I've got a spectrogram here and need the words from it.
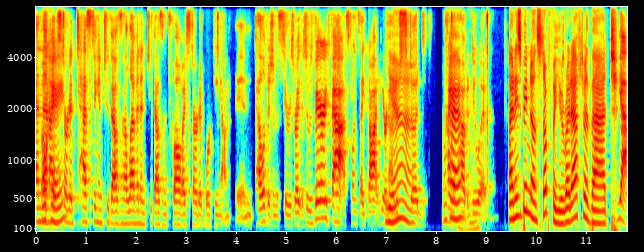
And then I started testing in 2011 and 2012. I started working on in television, a series regulars. It was very fast once I got here and Yeah. understood kind Okay. of how to do it. And it's been nonstop for you. Right after that, Yeah.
